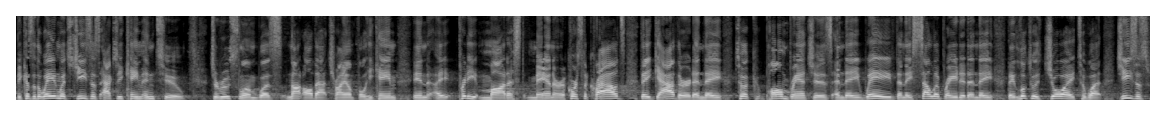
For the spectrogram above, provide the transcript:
because of the way in which Jesus actually came into Jerusalem was not all that triumphal. He came in a pretty modest manner. Of course, the crowds, they gathered and they took palm branches and they waved and they celebrated and they, they looked with joy to what Jesus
